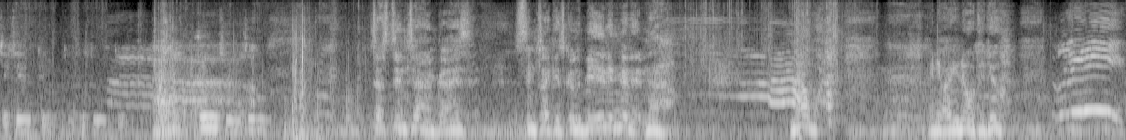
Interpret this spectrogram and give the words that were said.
Just in time, guys. Seems like it's gonna be any minute now. Now what? Anybody know what to do? Leave!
